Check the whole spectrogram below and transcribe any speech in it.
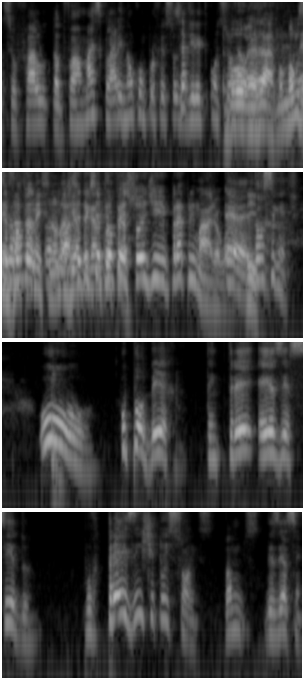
se eu falo da forma mais clara e não como professor Cê- de direito constitucional. Boa, né? exato. Vamos ser Exatamente, professor- senão nós Você tem que ser teu pé. professor de pré-primário agora. É, então é o seguinte: o, o poder tem três, é exercido por três instituições. Vamos dizer assim.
